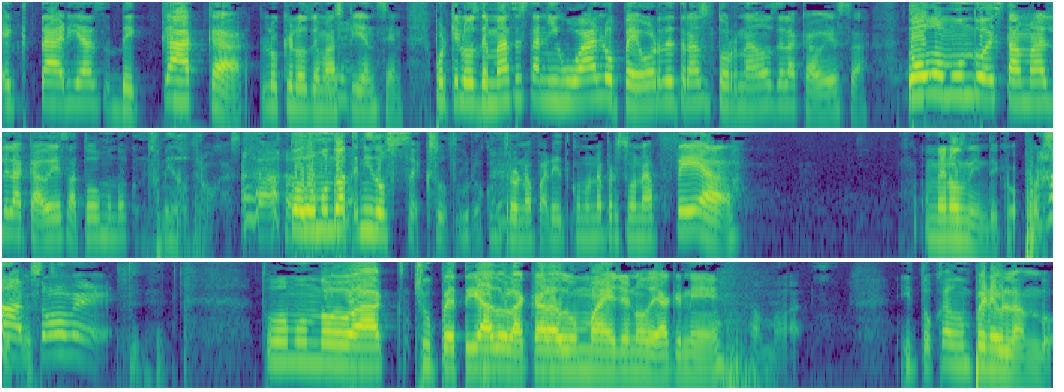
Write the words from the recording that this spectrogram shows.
hectáreas de caca lo que los demás piensen. Porque los demás están igual o peor de trastornados de la cabeza. Todo mundo está mal de la cabeza. Todo mundo ha consumido drogas. Todo mundo ha tenido sexo duro contra una pared con una persona fea. Menos Níndico, por ¡Ja, supuesto. tome! Todo mundo ha chupeteado la cara de un mae lleno de acné Jamás. y tocado un pene blando.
